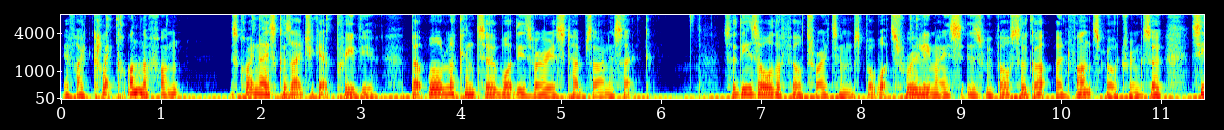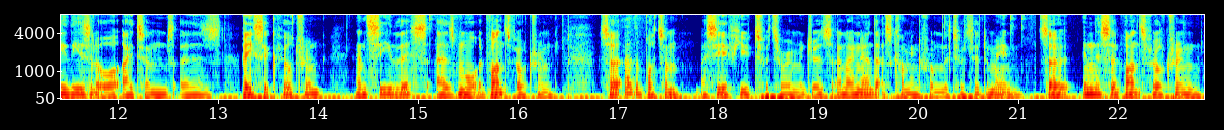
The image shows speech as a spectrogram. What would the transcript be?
If I click on the font it's quite nice because I actually get a preview but we'll look into what these various tabs are in a sec. So these are all the filter items, but what's really nice is we've also got advanced filtering. So see these little items as basic filtering and see this as more advanced filtering. So at the bottom, I see a few Twitter images and I know that's coming from the Twitter domain. So in this advanced filtering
